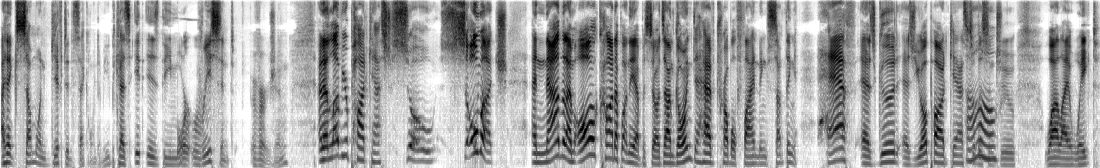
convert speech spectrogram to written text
I think someone gifted the second one to me because it is the more recent version. And I love your podcast so, so much. And now that I'm all caught up on the episodes, I'm going to have trouble finding something half as good as your podcast to listen Oh. to while I wait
